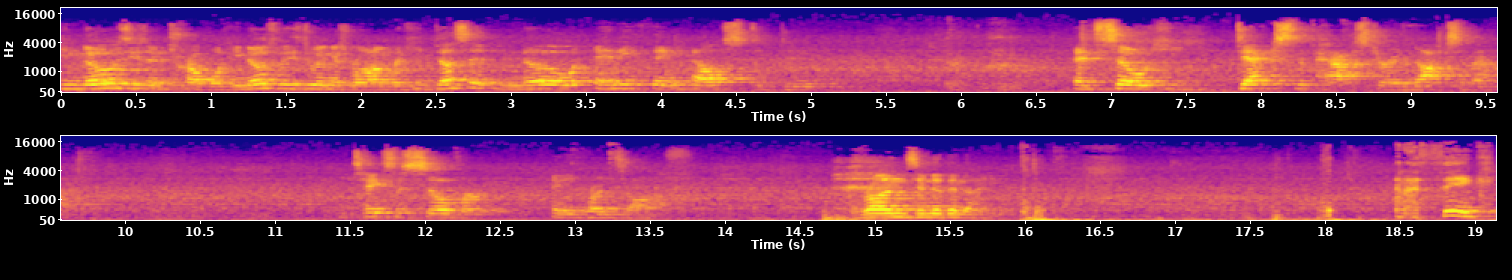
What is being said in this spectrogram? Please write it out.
He knows he's in trouble. He knows what he's doing is wrong, but he doesn't know anything else to do. And so he decks the pastor and knocks him out. He takes the silver and he runs off. Runs into the night. And I think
